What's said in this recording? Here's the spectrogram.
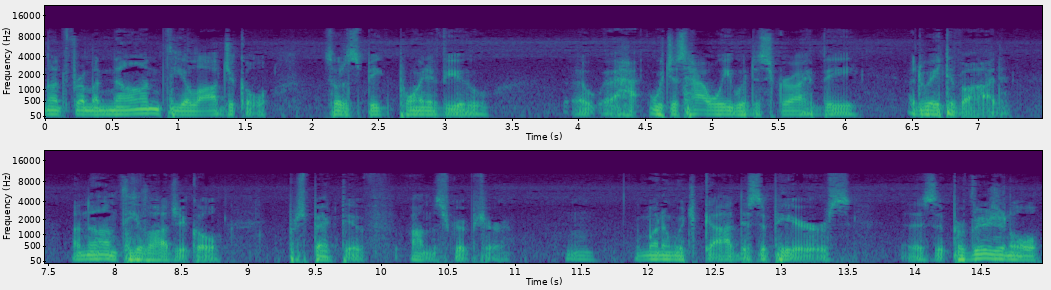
Not from a non theological, so to speak, point of view, uh, which is how we would describe the Advaitavad, a non theological perspective on the scripture, hmm? one in which God disappears as a provisional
